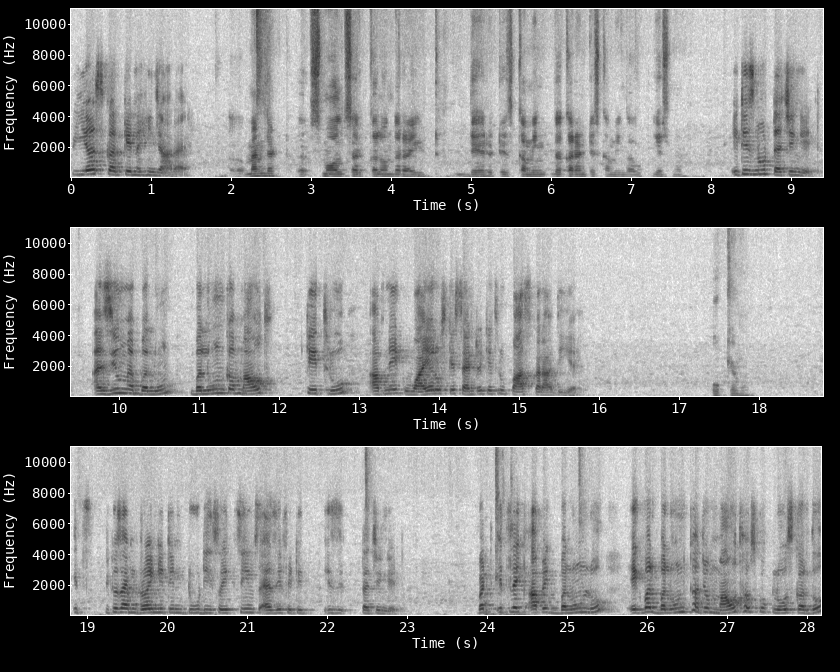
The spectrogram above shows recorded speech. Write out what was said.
पियर्स करके नहीं जा रहा है। Ma'am that small circle on the right there it is coming the current is coming out yes ma'am it is not touching it assume a balloon balloon का माउथ के थ्रू आपने एक वायर उसके सेंटर के थ्रू पास करा दी है। Okay ma'am it's because i'm drawing it in 2d so it seems as if it is touching it. But okay. It's like आप एक बलून लो एक बार बलून का जो माउथ है उसको क्लोज कर दो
